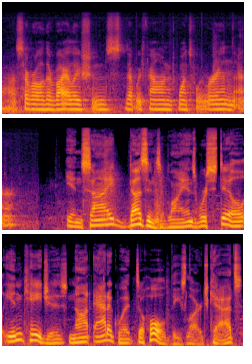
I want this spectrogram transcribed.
uh, several other violations that we found once we were in there. Inside, dozens of lions were still in cages not adequate to hold these large cats.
